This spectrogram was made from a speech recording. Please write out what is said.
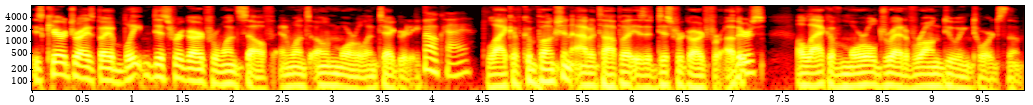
is characterized by a blatant disregard for oneself and one's own moral integrity. Okay. Lack of compunction, anutapa, is a disregard for others, a lack of moral dread of wrongdoing towards them.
